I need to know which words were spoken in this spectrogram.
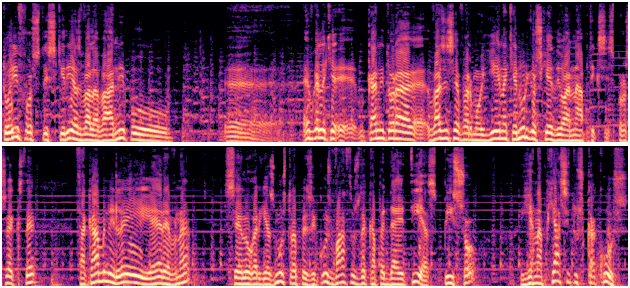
το ύφος της κυρίας Βαλαβάνη που ε, έβγαλε και ε, κάνει τώρα ε, βάζει σε εφαρμογή ένα καινούριο σχέδιο ανάπτυξης. Προσέξτε θα κάνει λέει έρευνα σε λογαριασμούς τραπεζικούς βάθους 15 ετίας πίσω για να πιάσει τους κακούς.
